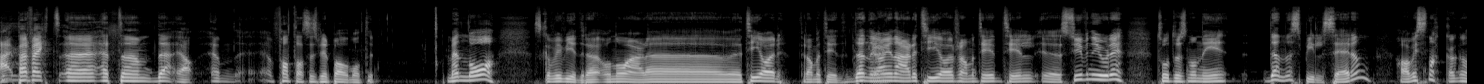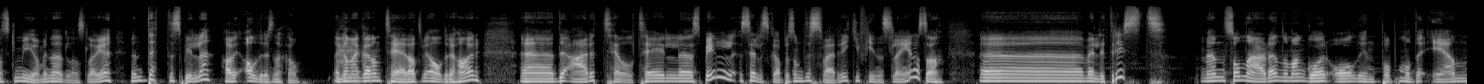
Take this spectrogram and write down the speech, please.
Nei, perfekt. Eh, Et um, det, Ja, fantastisk spill på alle måter. Men nå skal vi videre, og nå er det ti år fram i tid. Denne okay. gangen er det ti år fram i tid til eh, 7. juli 2009. Denne spillserien har vi snakka ganske mye om i nederlandslaget, men dette spillet har vi aldri snakka om. Det kan jeg garantere at vi aldri har. Eh, det er et Telltale-spill, selskapet som dessverre ikke finnes lenger, altså. Eh, veldig trist. Men sånn er det når man går all in på på en måte én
